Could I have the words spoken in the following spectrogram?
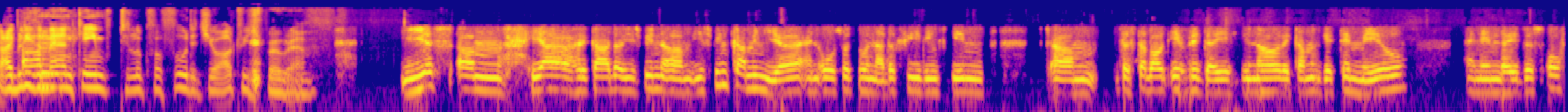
I believe um, the man came to look for food at your outreach program. Yes, um, yeah, Ricardo, he's been um, he's been coming here and also to another feeding scheme, um, just about every day. You know, they come and get their meal, and then they just off.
